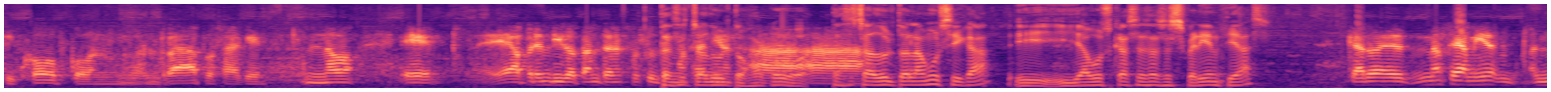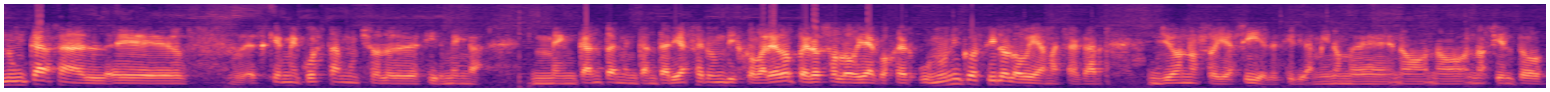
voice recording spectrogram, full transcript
hip hop, con, rap, o sea que no... he aprendido tanto en estos últimos años. Te has hecho adulto, Jacobo. Te has hecho adulto en la música y, ya buscas esas experiencias. Claro, eh, no sé, a mí nunca, o sea, eh, es que me cuesta mucho lo de decir, venga, me encanta, me encantaría hacer un disco variado, pero solo voy a coger un único estilo, lo voy a machacar. Yo no soy así, es decir, a mí no me, no, no, no siento,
